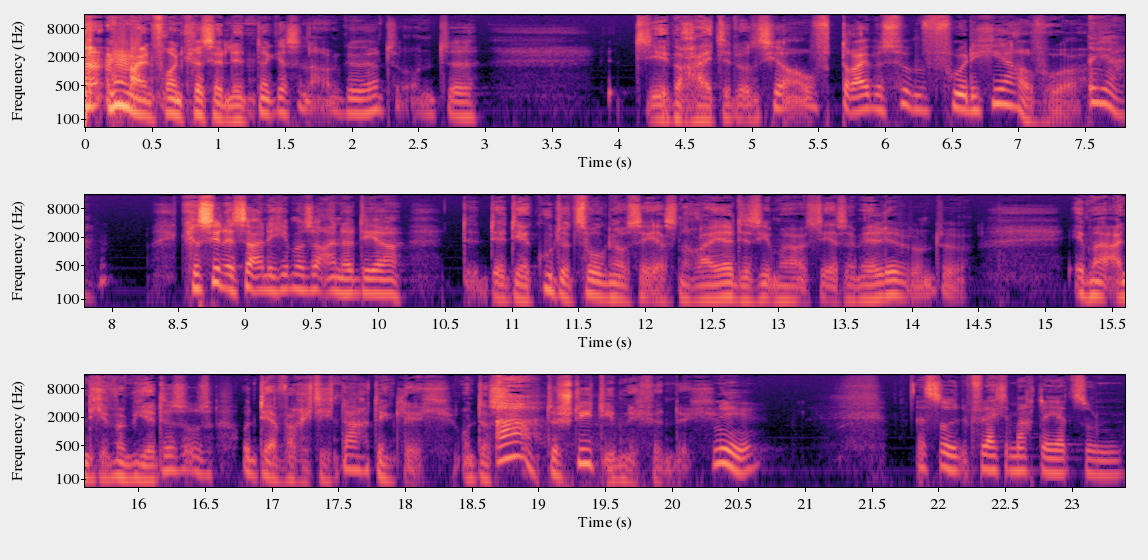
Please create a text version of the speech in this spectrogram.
meinen Freund Christian Lindner gestern Abend gehört und äh, der bereitet uns ja auf drei bis fünf fröhliche Jahre vor. Ja. Christian ist ja eigentlich immer so einer, der, der, der gut erzogen aus der ersten Reihe, der sich immer als erster meldet und äh, immer eigentlich informiert ist. Und, und der war richtig nachdenklich. Und das, Ah. das steht ihm nicht, finde ich. Nee. Das ist so, vielleicht macht er jetzt so ein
